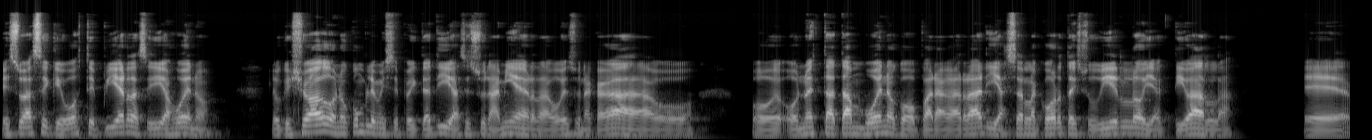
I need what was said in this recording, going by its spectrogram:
eso hace que vos te pierdas y digas, bueno, lo que yo hago no cumple mis expectativas, es una mierda o es una cagada o, o, o no está tan bueno como para agarrar y hacerla corta y subirlo y activarla. Eh,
